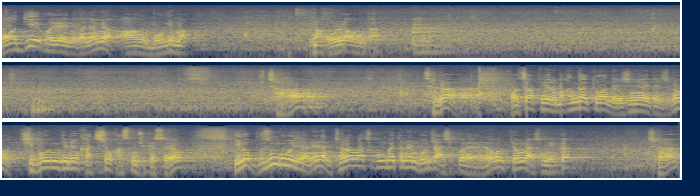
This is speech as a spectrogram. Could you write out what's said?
어디에 걸려 있는 거냐면 아, 목이 막 막 올라온다. 자, 제가 어차피 여러분 한 달 동안 내신해야 되지만 기본기는 같이 좀 갔으면 좋겠어요. 이거 무슨 구분이냐면 저랑 같이 공부했던 애는 뭔지 아실 거예요. 이거 기억나십니까? 자, 아,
